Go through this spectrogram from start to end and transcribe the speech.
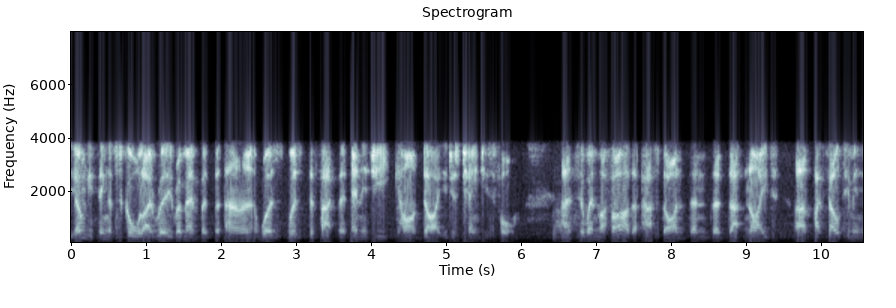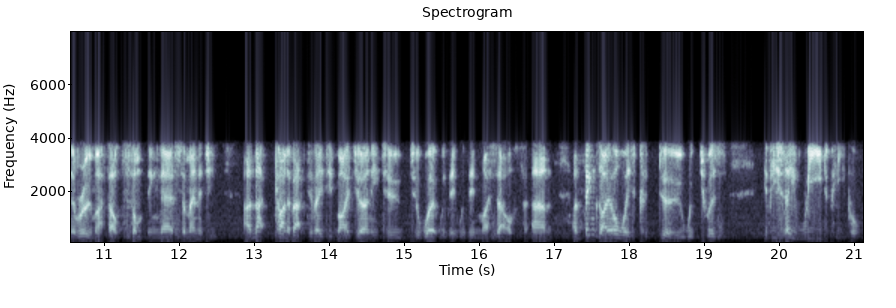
the only thing at school I really remembered that, uh, was was the fact that energy can't die; it just changes form. And so when my father passed on, then the, that night um, I felt him in the room. I felt something there, some energy, and that kind of activated my journey to to work with it within myself. Um, and things I always could do, which was, if you say read people,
